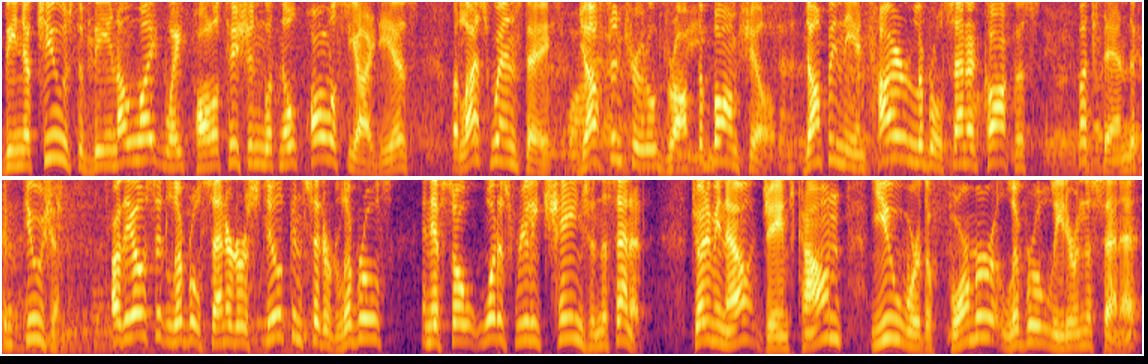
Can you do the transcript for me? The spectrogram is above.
been accused of being a lightweight politician with no policy ideas. But last Wednesday, Justin Trudeau dropped a bombshell, dumping the entire Liberal Senate caucus, but then the confusion. Are the ousted Liberal senators still considered Liberals? And if so, what has really changed in the Senate? Joining me now, James Cowan. You were the former Liberal leader in the Senate.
